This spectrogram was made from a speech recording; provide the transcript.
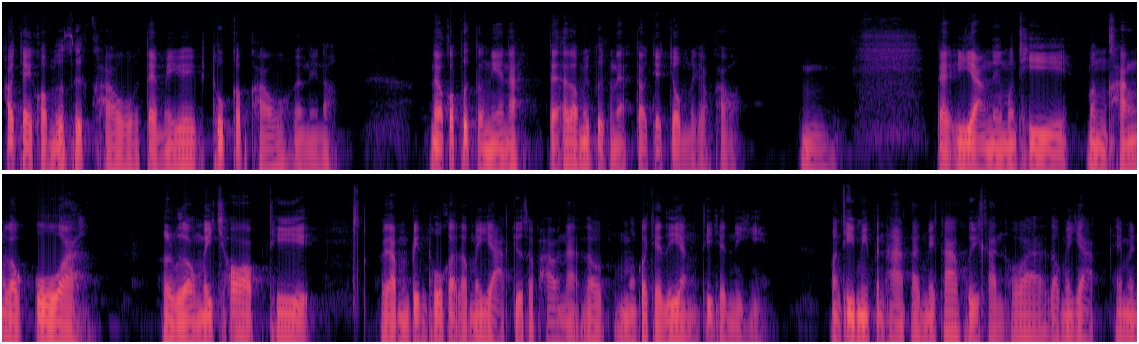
เข้าใจความรู้สึกเขาแต่ไม่ได้ทุกข์กับเขาแบบนี้เนาะเราก็ฝึกตรงนี้นะแต่ถ้าเราไม่ฝึกเนี่ยเราจะจมไปกับเขาอืม แต่อีกอย่างหนึ่งบางทีบางครั้งเรากลัว หรือเราไม่ชอบที่ เวลามันเป็นทุกข์เราไม่อยากอยู่สภาวนะ เรามันก็จะเลี่ยงที่จะหนี บางทีมีปัญหากันไม่กล้าคุยกัน เพราะว่าเราไม่อยากให้มัน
